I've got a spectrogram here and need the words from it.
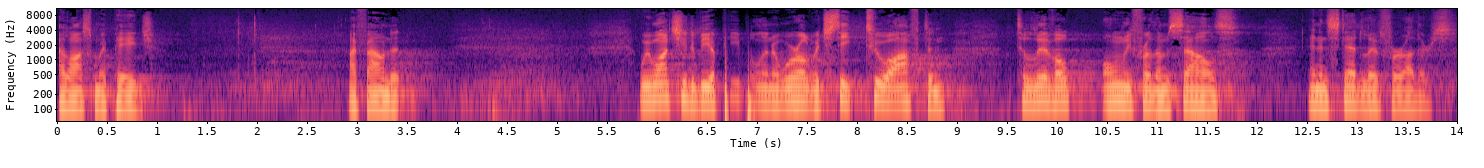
I lost my page. I found it. We want you to be a people in a world which seek too often to live only for themselves and instead live for others.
